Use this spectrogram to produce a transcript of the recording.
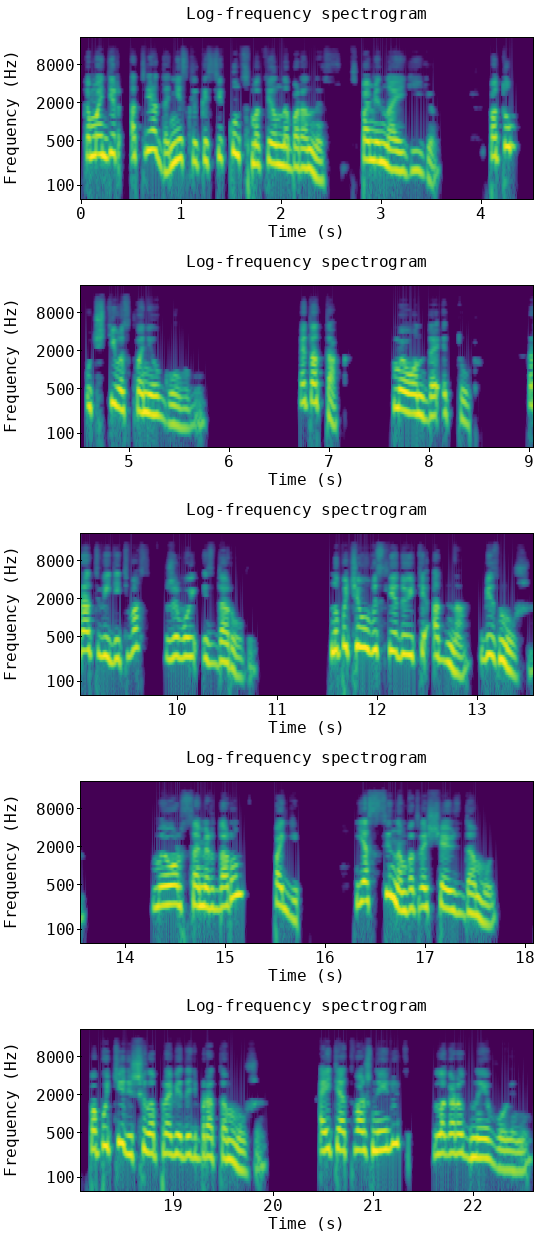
Командир отряда несколько секунд смотрел на баронессу, вспоминая ее. Потом учтиво склонил голову. «Это так, Меон де Этур. Рад видеть вас живой и здоровой. Но почему вы следуете одна, без мужа? Меор Самердарон погиб. Я с сыном возвращаюсь домой. По пути решила проведать брата мужа. А эти отважные люди, благородные воины,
